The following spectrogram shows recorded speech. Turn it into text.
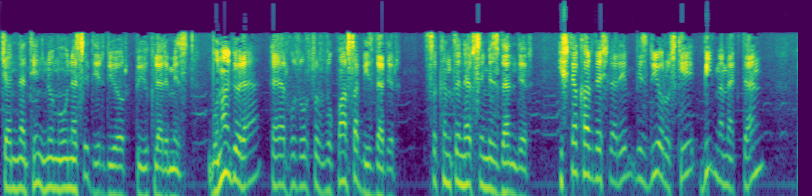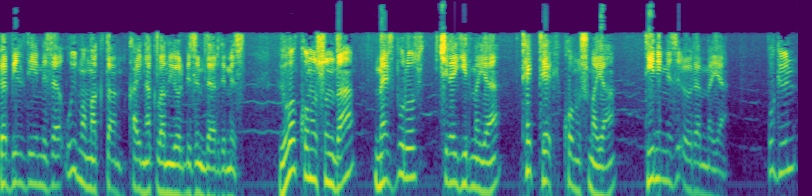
cennetin numunesidir diyor büyüklerimiz. Buna göre eğer huzursuzluk varsa bizdedir. Sıkıntı nefsimizdendir. İşte kardeşlerim biz diyoruz ki bilmemekten ve bildiğimize uymamaktan kaynaklanıyor bizim derdimiz. Yuva konusunda mecburuz içine girmeye, tek tek konuşmaya, dinimizi öğrenmeye. Bugün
